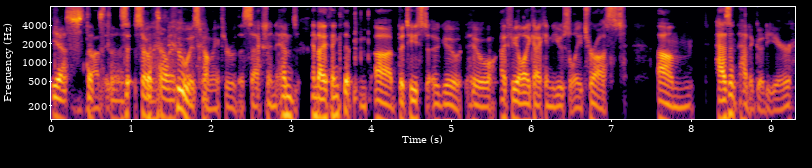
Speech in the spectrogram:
yes, that's the, so. so that's who is coming through this section? And and I think that uh, Bautista Agut, who I feel like I can usually trust, um, hasn't had a good year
